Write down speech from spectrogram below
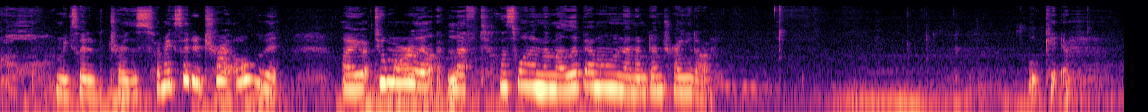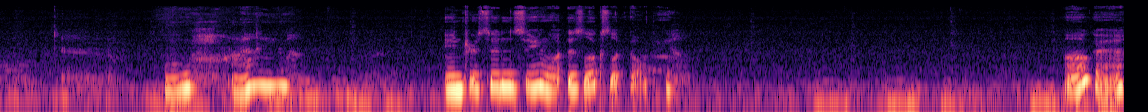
oh, I'm excited to try this. I'm excited to try all of it. I got two more le- left. This one and then my lip ammo and then I'm done trying it on. Okay. Oh, I'm interested in seeing what this looks like on me. Okay.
